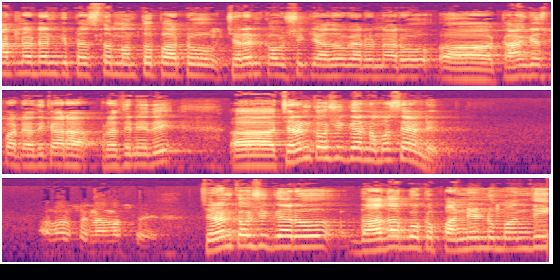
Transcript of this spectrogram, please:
మాట్లాడడానికి ప్రస్తుతం మనతో పాటు చరణ్ కౌశిక్ యాదవ్ గారు ఉన్నారు కాంగ్రెస్ పార్టీ అధికార ప్రతినిధి. చరణ్ కౌశిక్ గారు నమస్తే అండి. నమస్తే నమస్తే. చరణ్ కౌశిక్ గారు దాదాపు ఒక పన్నెండు మంది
